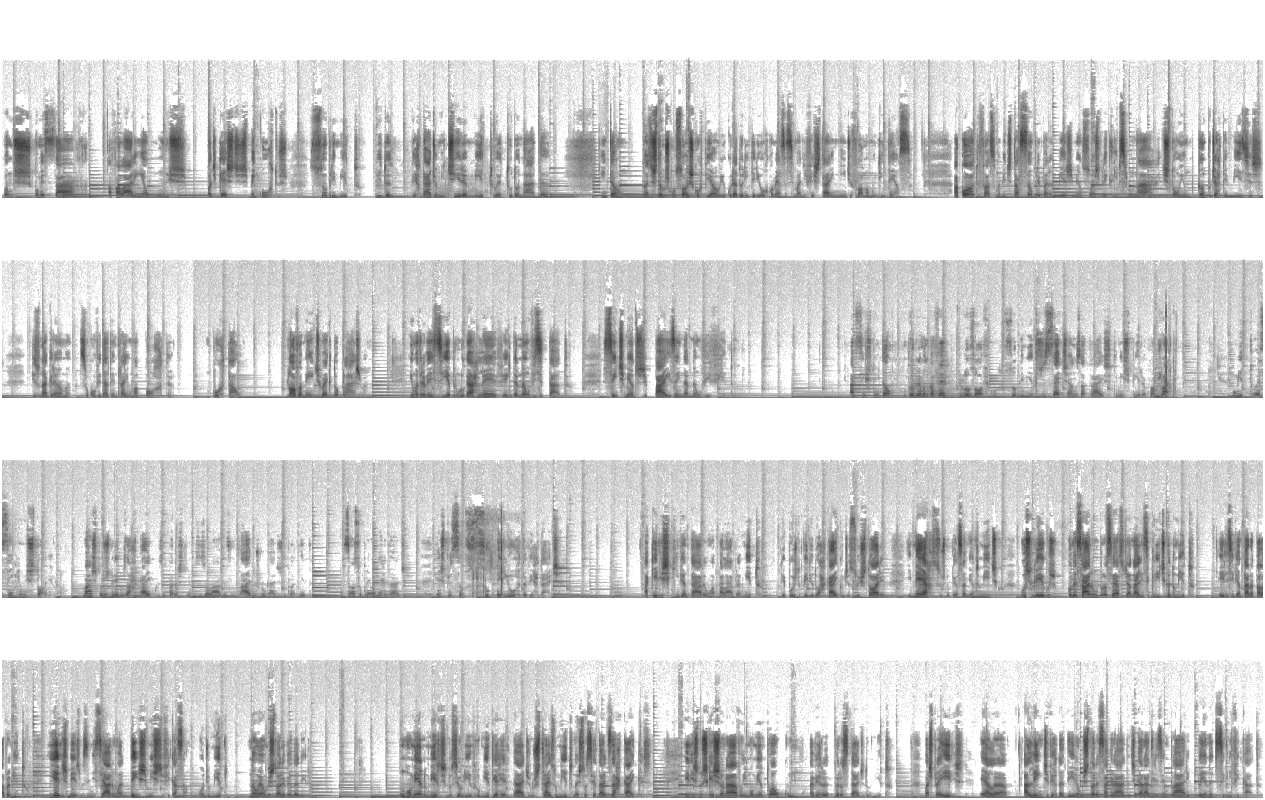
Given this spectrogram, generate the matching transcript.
vamos começar a falar em alguns podcasts bem curtos sobre mito. Mito é verdade ou mentira? Mito é tudo ou nada? Então, nós estamos com o Sol Escorpião e o curador interior começa a se manifestar em mim de forma muito intensa. Acordo, faço uma meditação preparando minhas dimensões para eclipse lunar, estou em um campo de artemísias, piso na grama, sou convidado a entrar em uma porta, portal. Novamente o ectoplasma. E uma travessia para um lugar leve, ainda não visitado. Sentimentos de paz ainda não vivido. Assisto então um programa do Café Filosófico sobre mitos de sete anos atrás que me inspira. Vamos lá? O mito é sempre uma história, mas para os gregos arcaicos e para as tribos isoladas em vários lugares do planeta, são a suprema verdade e a expressão superior da verdade. Aqueles que inventaram a palavra mito, depois do período arcaico de sua história, imersos no pensamento mítico, os gregos começaram um processo de análise crítica do mito eles inventaram a palavra mito e eles mesmos iniciaram a desmistificação, onde o mito não é uma história verdadeira. Um romeno, Mirth, no seu livro O Mito e a Realidade, nos traz o mito nas sociedades arcaicas. Eles nos questionavam em momento algum a veracidade do mito, mas para eles ela, além de verdadeira, é uma história sagrada, de caráter exemplar e plena de significado.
